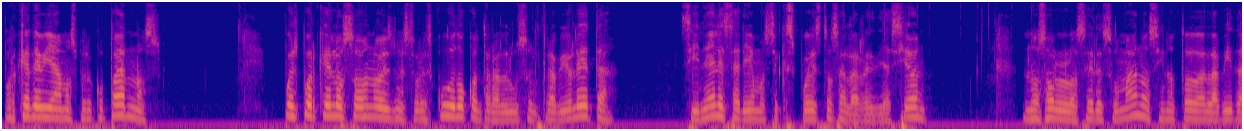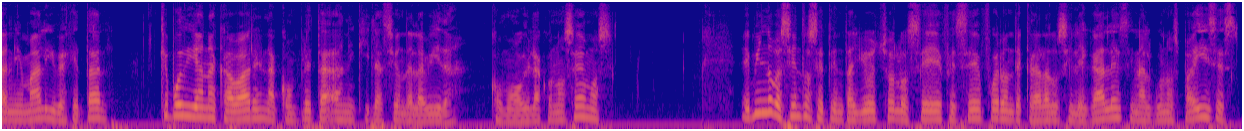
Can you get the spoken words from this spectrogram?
¿Por qué debíamos preocuparnos? Pues porque el ozono es nuestro escudo contra la luz ultravioleta. Sin él estaríamos expuestos a la radiación, no solo los seres humanos, sino toda la vida animal y vegetal, que podían acabar en la completa aniquilación de la vida, como hoy la conocemos. En 1978 los CFC fueron declarados ilegales en algunos países,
